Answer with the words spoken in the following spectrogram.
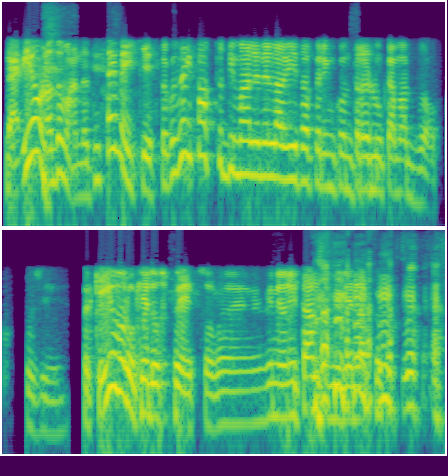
Beh, io ho una domanda, ti sei mai chiesto cosa hai fatto di male nella vita per incontrare Luca Mazzocco? Così. Perché io me lo chiedo spesso, eh, quindi ogni tanto mi viene a...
